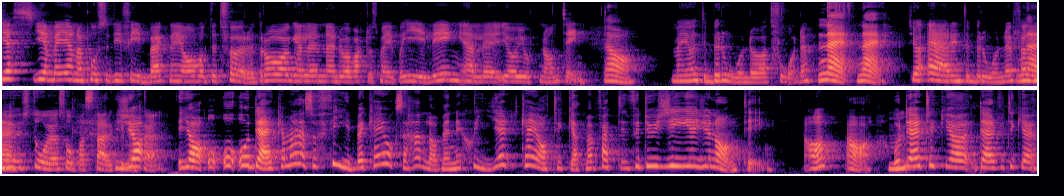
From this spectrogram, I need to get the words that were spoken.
yes, ge mig gärna positiv feedback när jag har hållit ett föredrag eller när du har varit hos mig på healing eller jag har gjort någonting. Ja. Men jag är inte beroende av att få det. Nej, nej. Jag är inte beroende, för att nu står jag så pass stark i mig Ja, själv. ja och, och, och där kan man, alltså feedback kan ju också handla om energier, kan jag tycka att man faktiskt, för du ger ju någonting. Ja, Ja, Mm. och där tycker jag, därför tycker jag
